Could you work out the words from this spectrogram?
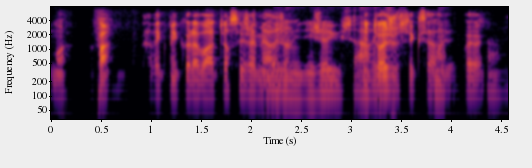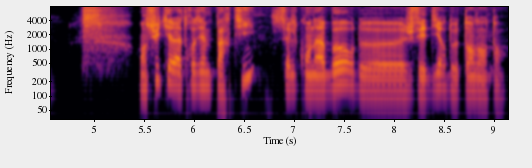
moi. Enfin, avec mes collaborateurs, c'est jamais moi, J'en ai déjà eu, ça. Et toi, je sais que ça, arrive. Ensuite, il y a la troisième partie, celle qu'on aborde, euh, je vais dire, de temps en temps.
